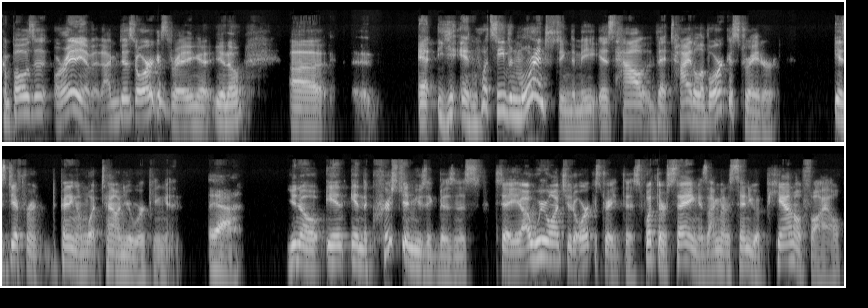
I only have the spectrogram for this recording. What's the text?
compose it, or any of it. I'm just orchestrating it, you know. Uh, and, and what's even more interesting to me is how the title of orchestrator is different depending on what town you're working in. Yeah. You know, in in the Christian music business, say oh, we want you to orchestrate this. What they're saying is, I'm going to send you a piano file,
